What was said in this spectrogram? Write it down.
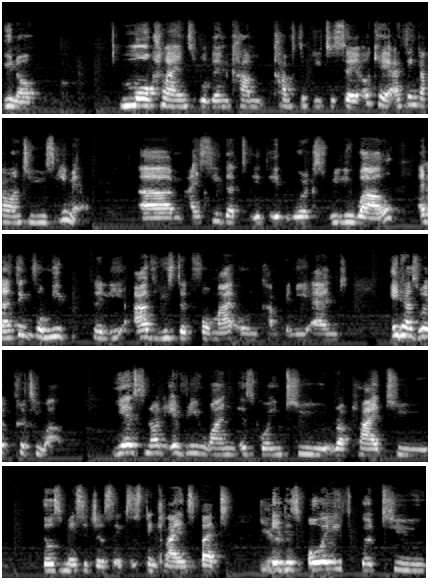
you know more clients will then come comfortably to say, okay, I think I want to use email. Um, I see that it, it works really well. And I think for me personally, I've used it for my own company and it has worked pretty well. Yes, not everyone is going to reply to those messages, existing clients, but yeah. it is always good to,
